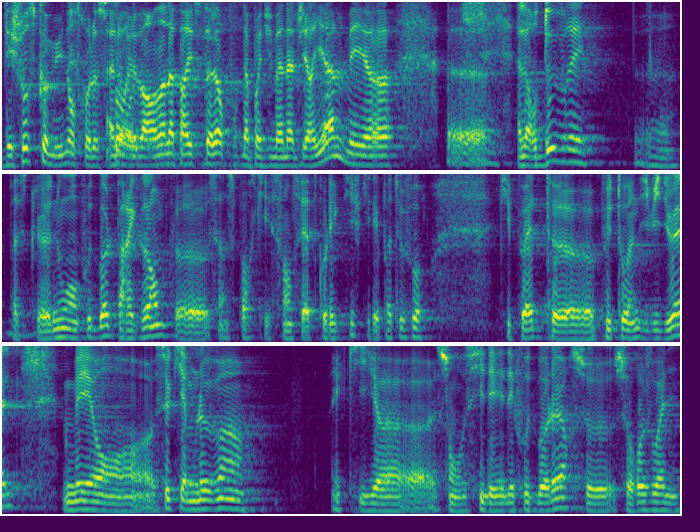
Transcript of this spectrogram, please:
des choses communes entre le sport et le vin On en a parlé tout à l'heure d'un point de vue managérial, mais... Euh, alors, devrait, parce que nous, en football, par exemple, c'est un sport qui est censé être collectif, qui n'est pas toujours qui peut être euh, plutôt individuel, mais ceux qui aiment le vin et qui euh, sont aussi des, footballeurs se, rejoignent.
